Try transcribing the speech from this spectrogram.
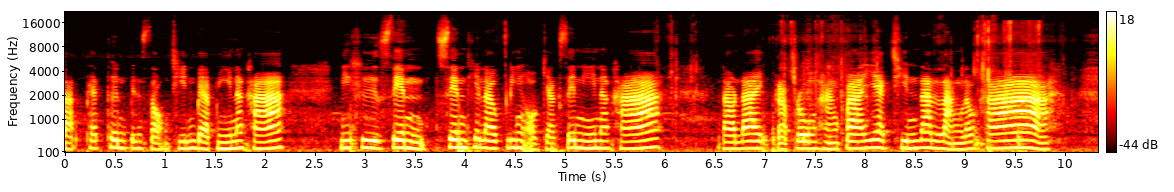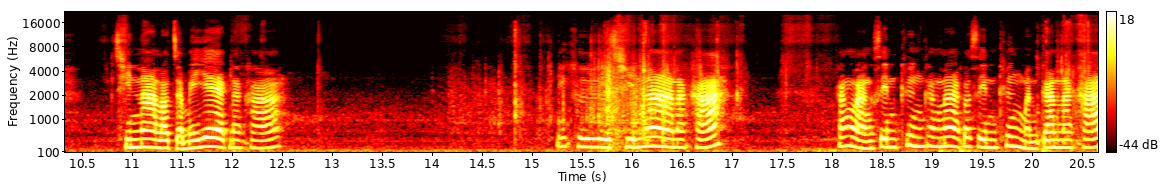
ตัดแพทเทิร์นเป็น 2 ชิ้นแบบนี้นะคะ นี่คือเส้นเส้นที่เรากลิ้งออกจากเส้นนี้นะคะ เราได้กระโปรงหางปลาแยกชิ้นด้านหลังแล้วค่ะ ชิ้นหน้าเราจะไม่แยกนะคะ นี่คือชิ้นหน้านะคะ ข้างหลังเส้นครึ่งข้างหน้าก็เส้นครึ่งเหมือนกันนะคะ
